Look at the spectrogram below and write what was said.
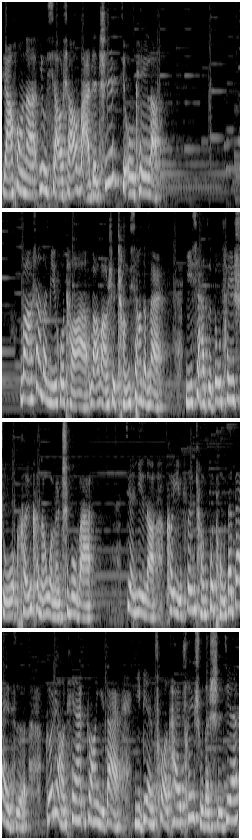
然后呢，用小勺挖着吃就 OK 了。网上的猕猴桃啊，往往是成箱的卖，一下子都催熟，很可能我们吃不完。建议呢，可以分成不同的袋子，隔两天装一袋，以便错开催熟的时间。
